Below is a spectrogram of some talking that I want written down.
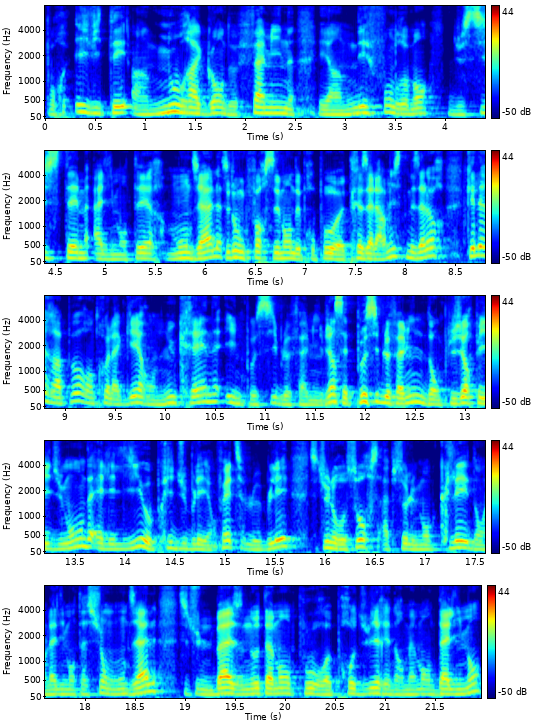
pour éviter un ouragan de famine et un effondrement du système alimentaire mondial. C'est donc forcément des propos euh, très alarmistes, mais alors, quel est le rapport entre la guerre en Ukraine et une possible famine? Eh bien, cette possible famine dans plusieurs pays du monde, elle est liée au prix du blé. En fait, le blé, c'est une ressource absolument clé dans l'alimentation mondiale. C'est une base notamment pour produire énormément d'aliments,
